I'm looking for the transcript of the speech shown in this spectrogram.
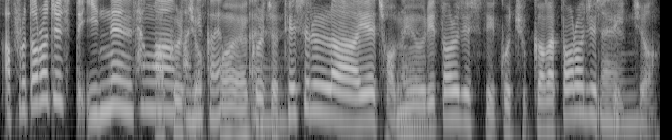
앞으로 떨어질 수도 있는 상황 아, 그렇죠. 아닐까요? 어, 예, 그렇죠. 네. 테슬라의 점유율이 떨어질 수도 있고 주가가 떨어질 수도 네. 있죠.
